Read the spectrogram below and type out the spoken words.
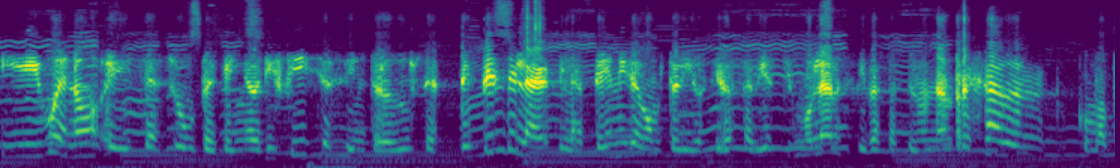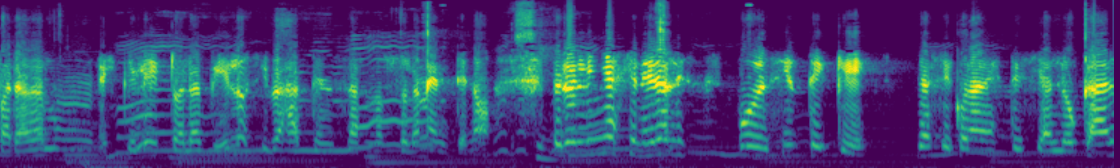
y bueno, eh, se hace un pequeño orificio, se introduce, depende la, la técnica, como te digo, si vas a bioestimular, si vas a hacer un enrejado en- como para darle un esqueleto a la piel o si vas a tensar no solamente, ¿no? Pero en líneas generales puedo decirte que se hace con anestesia local,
